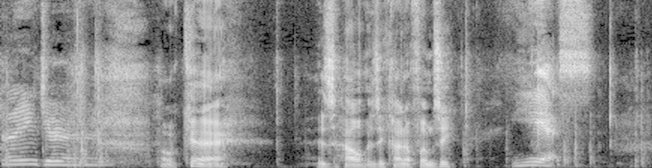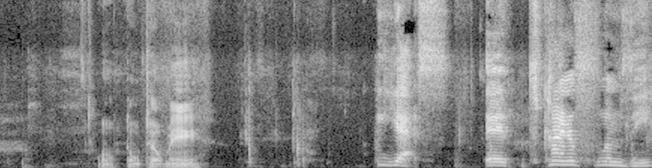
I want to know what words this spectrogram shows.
Rangers. Okay. Is how is he kind of flimsy? Yes. Well, don't tell me. Yes. It's kind of flimsy.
